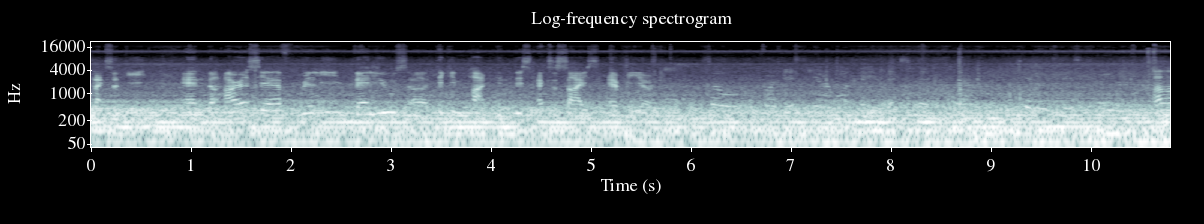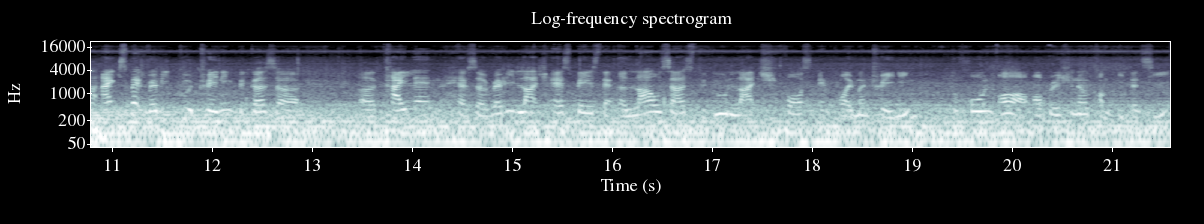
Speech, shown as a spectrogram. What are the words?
complexity, and the RSCF really values uh, taking part in this exercise every year. So for this year what do you expect this training? Uh, I expect very good training because uh, uh, Thailand has a very large airspace that allows us to do large force employment training to hone all our operational competency.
